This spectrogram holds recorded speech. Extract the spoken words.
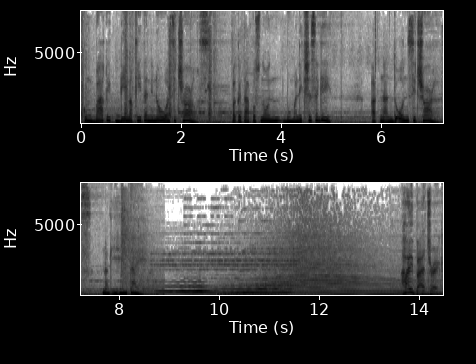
kung bakit di makita ni Noah si Charles. Pagkatapos noon, bumalik siya sa gate. At nandoon si Charles, naghihintay. Hi, Patrick.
